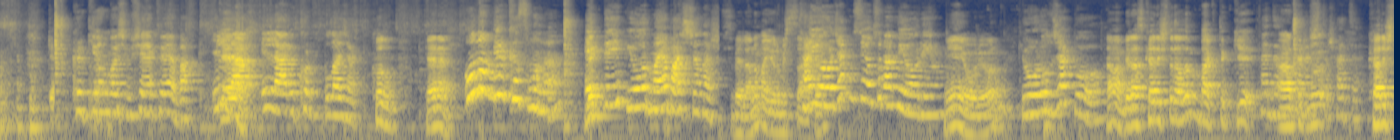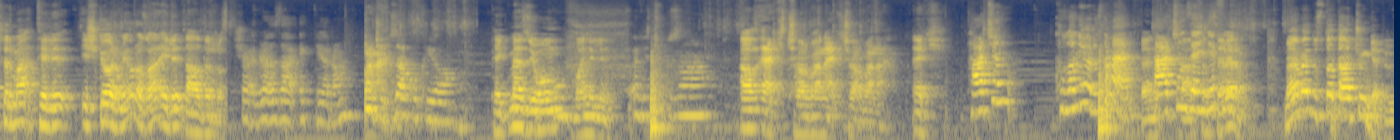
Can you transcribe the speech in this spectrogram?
40 yılın başı bir şey yapıyor ya bak. İlla, illa bir kurt bulacak. Kulp. Genel. Onun bir kısmını Ne? ekleyip yoğurmaya başlanır. Sibel Hanım ayırmış zaten. Sen yoğuracak mısın yoksa ben mi yoğurayım? Niye yoğuruyorum? Yoğrulacak bu. Tamam biraz karıştıralım. Baktık ki Hadi artık karıştır bu hadi. karıştırma teli iş görmüyor. O zaman eli daldırırız. Şöyle biraz daha ekliyorum. Çok güzel kokuyor. Pekmez yoğun vanilin. Evet çok güzel. Al ek çorbana ek çorbana. Ek. Tarçın kullanıyoruz değil mi? Ben tarçın, zencefil. severim. Mehmet Usta tarçın getir.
